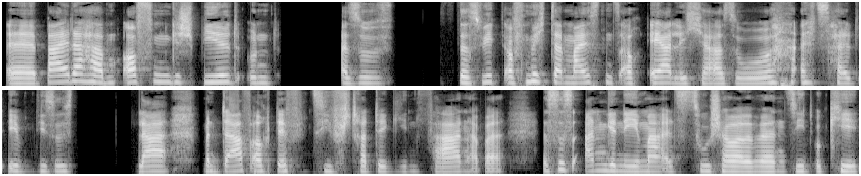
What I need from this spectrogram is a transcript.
äh, beide haben offen gespielt und also das wirkt auf mich dann meistens auch ehrlicher, so als halt eben dieses klar, man darf auch Defensivstrategien fahren, aber es ist angenehmer als Zuschauer, wenn man sieht, okay,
